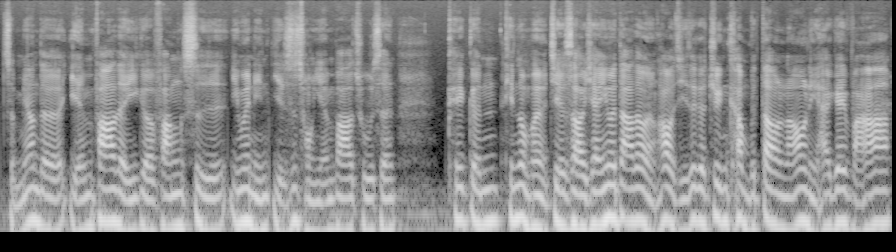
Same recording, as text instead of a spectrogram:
怎么样的研发的一个方式？因为您也是从研发出身，可以跟听众朋友介绍一下。因为大家都很好奇，这个菌看不到，然后你还可以把它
